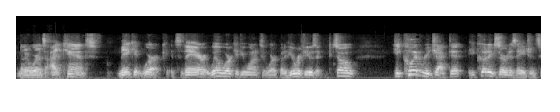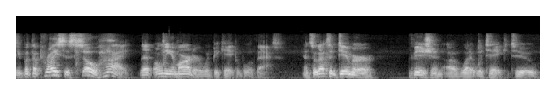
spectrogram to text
In other words, I can't make it work. It's there. It will work if you want it to work, but if you refuse it. So he could reject it. He could exert his agency, but the price is so high that only a martyr would be capable of that. And so that's a dimmer vision of what it would take to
